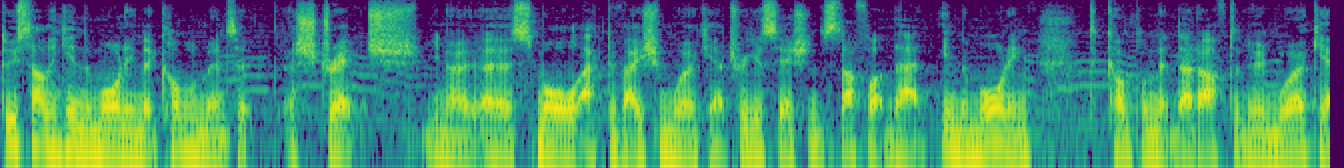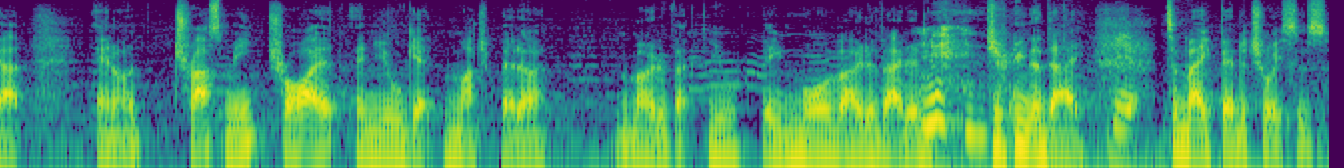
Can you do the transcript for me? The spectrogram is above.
do something in the morning that complements it. A stretch, you know, a small activation workout, trigger session, stuff like that in the morning to complement that afternoon workout. And I, trust me, try it, and you'll get much better. Motivate. You'll be more motivated during the day Yeah. to make better choices.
